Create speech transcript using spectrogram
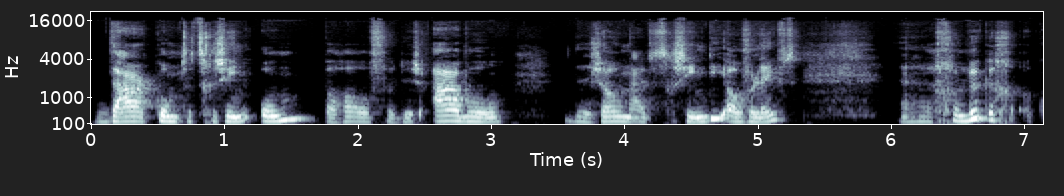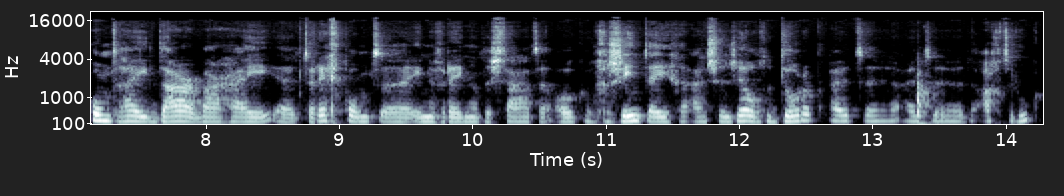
daar komt het gezin om, behalve dus Abel, de zoon uit het gezin, die overleeft. Uh, gelukkig komt hij daar waar hij uh, terechtkomt in de Verenigde Staten ook een gezin tegen uit zijnzelfde dorp, uit, uit de Achterhoek.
